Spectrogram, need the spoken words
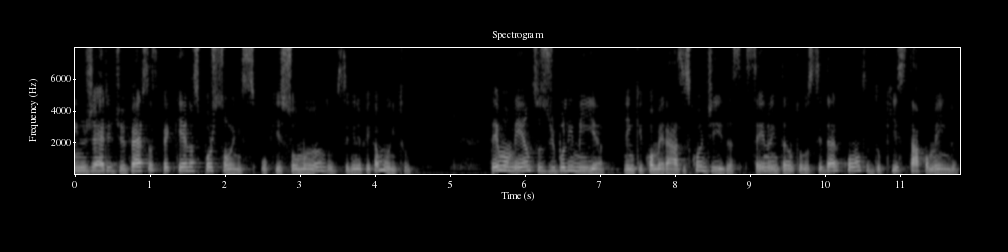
ingere diversas pequenas porções, o que somando significa muito. Tem momentos de bulimia, em que comerás escondidas, sem, no entanto, se dar conta do que está comendo.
